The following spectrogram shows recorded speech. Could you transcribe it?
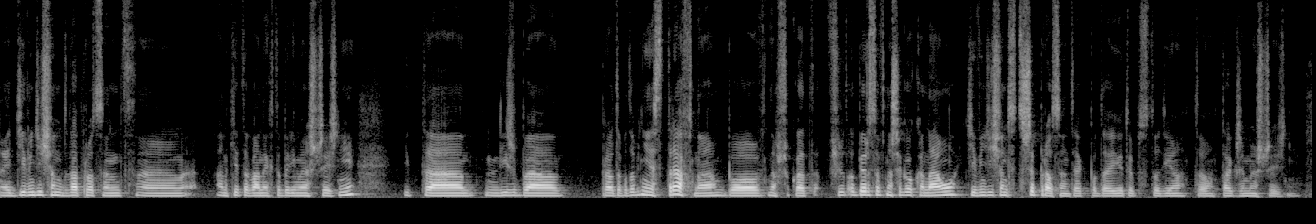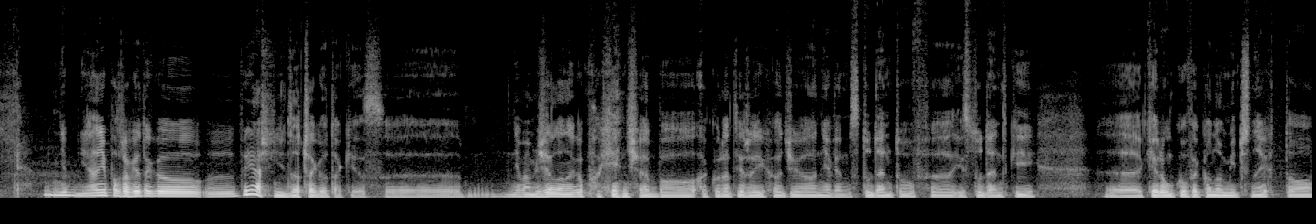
E, 92% e, ankietowanych to byli mężczyźni i ta liczba prawdopodobnie jest trafna, bo na przykład wśród odbiorców naszego kanału 93%, jak podaje YouTube Studio, to także mężczyźni. Nie, ja nie potrafię tego y, wyjaśnić, dlaczego tak jest. Y, Nie mam zielonego pojęcia, bo akurat jeżeli chodzi o, nie wiem, studentów y, i studentki kierunków ekonomicznych, to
